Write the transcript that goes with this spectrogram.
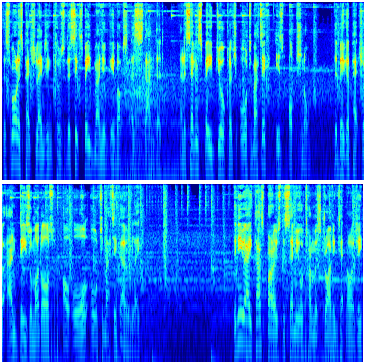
The smallest petrol engine comes with a 6-speed manual gearbox as standard, and a 7-speed dual-clutch automatic is optional. The bigger petrol and diesel models are all automatic only. The new A-Class borrows the semi-autonomous driving technology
